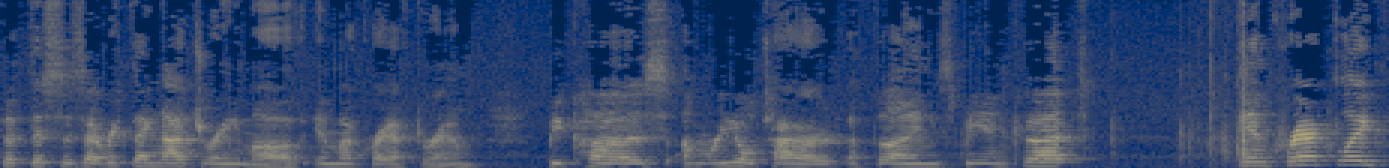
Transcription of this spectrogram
that this is everything I dream of in my craft room. Because I'm real tired of things being cut incorrectly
